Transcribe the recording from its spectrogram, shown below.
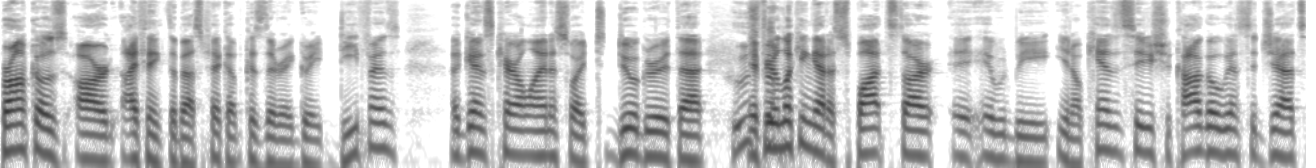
Broncos are, I think, the best pickup because they're a great defense against Carolina. So I do agree with that. Who's if the- you're looking at a spot start, it, it would be you know Kansas City, Chicago against the Jets,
